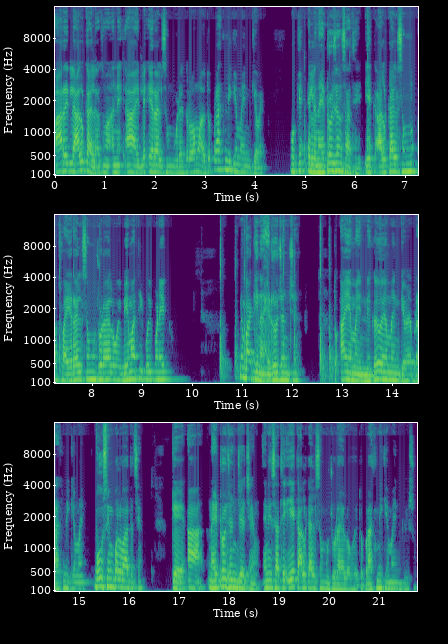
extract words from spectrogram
આર એટલે આલ્કાઇલ અથવા અને આ એટલે એરાઇલ સમૂહ વડે કરવામાં આવે. તો પ્રાથમિક એમાઇન કહેવાય. ઓકે, એટલે નાઇટ્રોજન સાથે એક આલ્કાઇલ સમૂહ અથવા એરાઇલ સમૂહ જોડાયેલો હોય. બેમાંથી કોઈ પણ એક. અને બાકીના હાઇડ્રોજન છે. તો આ એમાઇનને કયો એમાઇન કહેવાય? પ્રાથમિક એમાઇન બહુ સિમ્પલ વાત છે. કે આ નાઇટ્રોજન જે છે, એની સાથે એક આલ્કાઇલ સમૂહ જોડાયેલો હોય તો પ્રાથમિક એમાઇન કહીશું.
